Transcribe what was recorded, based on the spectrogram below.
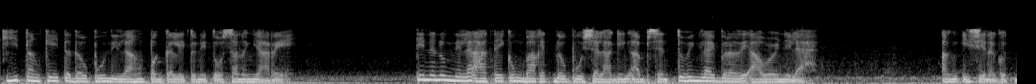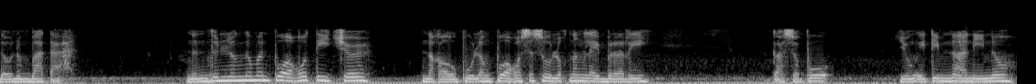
kitang-kita daw po nila ang pagkalito nito sa nangyari. Tinanong nila ate kung bakit daw po siya laging absent tuwing library hour nila. Ang isinagot daw ng bata, Nandun lang naman po ako teacher. Nakaupo lang po ako sa sulok ng library. Kaso po, yung itim na anino,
